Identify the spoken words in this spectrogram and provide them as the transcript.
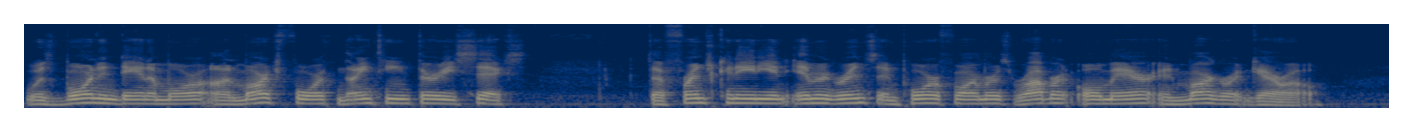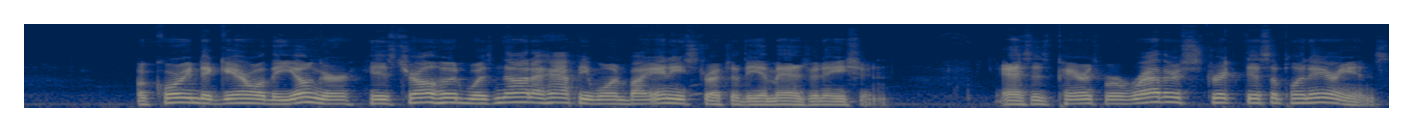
was born in Dannemora on March 4, 1936, to French Canadian immigrants and poor farmers Robert Omer and Margaret Garrow. According to Garrow the Younger, his childhood was not a happy one by any stretch of the imagination, as his parents were rather strict disciplinarians,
